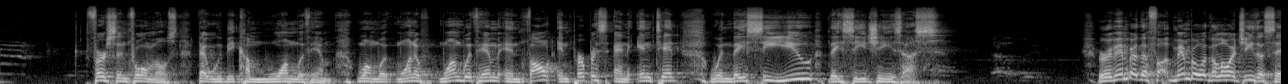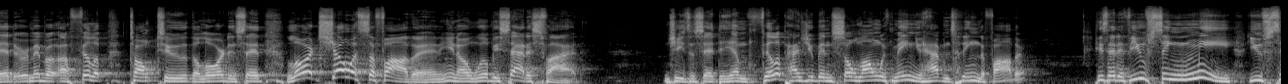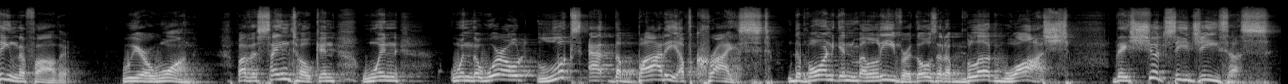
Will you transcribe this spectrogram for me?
First and foremost, that we become one with Him, one with one of one with Him in thought, in purpose, and intent. When they see you, they see Jesus. Remember the remember what the Lord Jesus said. Remember uh, Philip talked to the Lord and said, "Lord, show us the Father, and you know we'll be satisfied." Jesus said to him, "Philip, has you been so long with me and you haven't seen the Father?" He said, "If you've seen me, you've seen the Father. We are one." By the same token, when when the world looks at the body of Christ, the born again believer, those that are blood washed, they should see Jesus.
